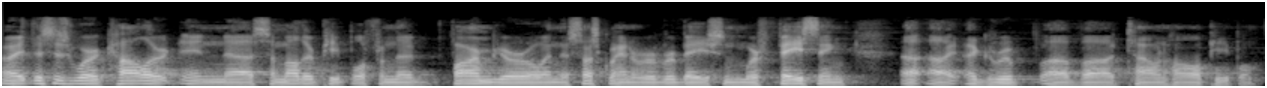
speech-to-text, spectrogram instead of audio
All right, this is where Collart and uh, some other people from the Farm Bureau and the Susquehanna River Basin were facing a, a, a group of uh, town hall people.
